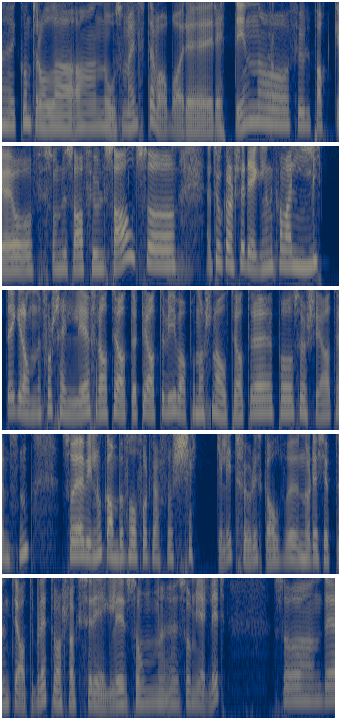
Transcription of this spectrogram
eh, kontroll av noe som helst. Det var bare rett inn og full pakke og som du sa, full sal. Så mm. jeg tror kanskje reglene kan være litt grann forskjellige fra teater til teater. Vi var på Nationaltheatret på sørsida av Themsen, så jeg vil nok anbefale folk å sjekke litt før de skal, når de har kjøpt en teaterbillett, hva slags regler som, eh, som gjelder. Så det,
